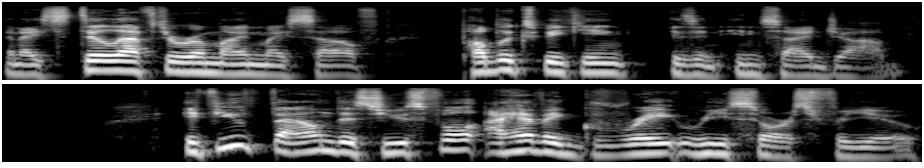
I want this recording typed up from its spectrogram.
and I still have to remind myself public speaking is an inside job. If you found this useful, I have a great resource for you.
